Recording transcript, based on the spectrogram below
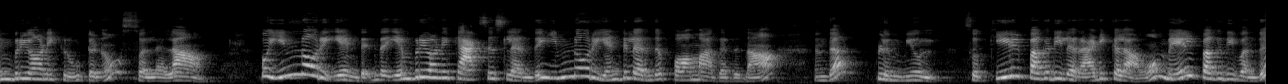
எம்ப்ரியானிக் ரூட்டுன்னு சொல்லலாம். இப்போ இன்னொரு எண்டு இந்த எம்ப்ரியானிக் ஆக்சஸ்லேருந்து இன்னொரு எண்டுலேருந்து ஃபார்ம் ஆகிறது தான் இந்த பிளிம்யூல் ஸோ கீழ்ப்பகுதியில் ரேடிக்கலாகவும் மேல் பகுதி வந்து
